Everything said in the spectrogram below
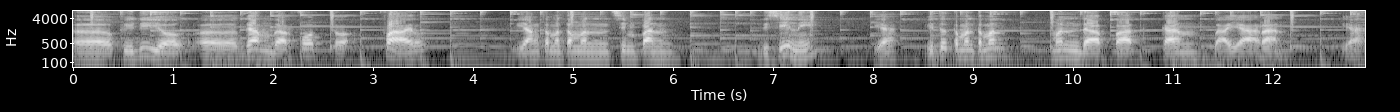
uh, video uh, gambar foto file yang teman-teman simpan di sini ya itu teman-teman mendapatkan bayaran ya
